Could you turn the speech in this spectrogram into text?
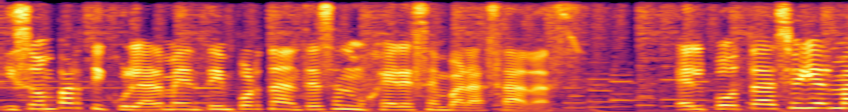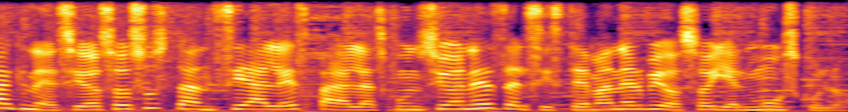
y son particularmente importantes en mujeres embarazadas. El potasio y el magnesio son sustanciales para las funciones del sistema nervioso y el músculo.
